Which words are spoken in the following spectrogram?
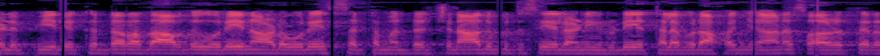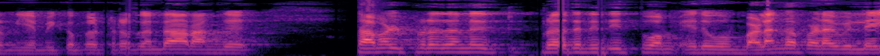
எழுப்பியிருக்கின்றார் அதாவது ஒரே நாடு ஒரே சட்டமன்ற ஜனாதிபதி செயலணியினுடைய தலைவராக ஞானசாரத்தர் நியமிக்கப்பட்டிருக்கின்றார். அங்கு தமிழ் பிரதிநிதி பிரதிநிதித்துவம் எதுவும் வழங்கப்படவில்லை.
